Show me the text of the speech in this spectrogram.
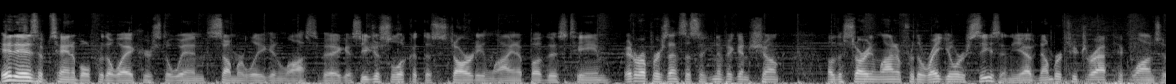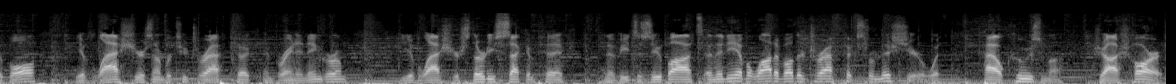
It is obtainable for the Lakers to win Summer League in Las Vegas. You just look at the starting lineup of this team, it represents a significant chunk of the starting lineup for the regular season. You have number two draft pick Lonzo Ball, you have last year's number two draft pick in Brandon Ingram, you have last year's 32nd pick in Ivica Zubac, and then you have a lot of other draft picks from this year with Kyle Kuzma, Josh Hart,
